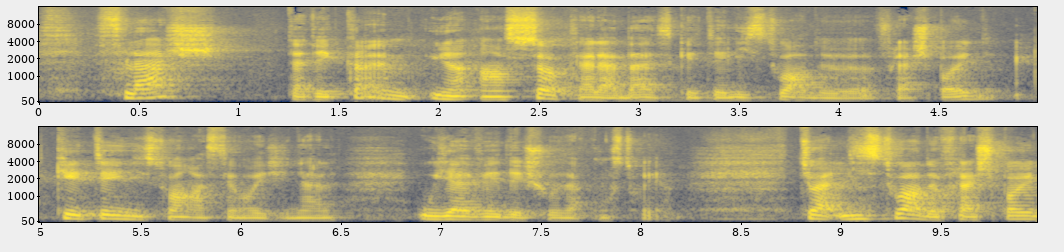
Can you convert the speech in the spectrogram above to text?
Flash, t'avais quand même eu un, un socle à la base qui était l'histoire de Flashpoint, qui était une histoire assez originale, où il y avait des choses à construire. Tu vois, l'histoire de Flashpoint,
